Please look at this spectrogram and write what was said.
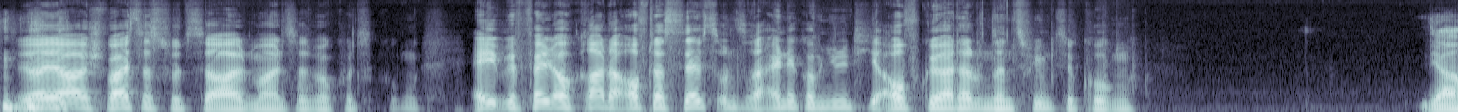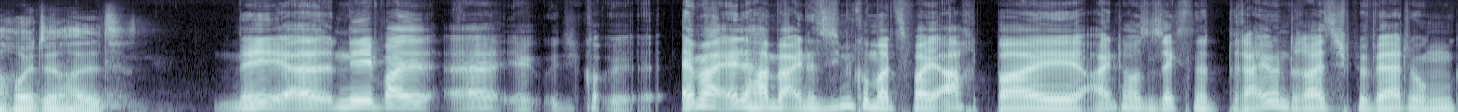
Ja, ja, ich weiß, dass du Zahlen meinst. Lass mal kurz gucken. Ey, mir fällt auch gerade auf, dass selbst unsere eine Community aufgehört hat, unseren Stream zu gucken. ja, heute halt. Nee, äh, nee, weil äh, äh, MRL haben wir eine 7,28 bei 1633 Bewertungen.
